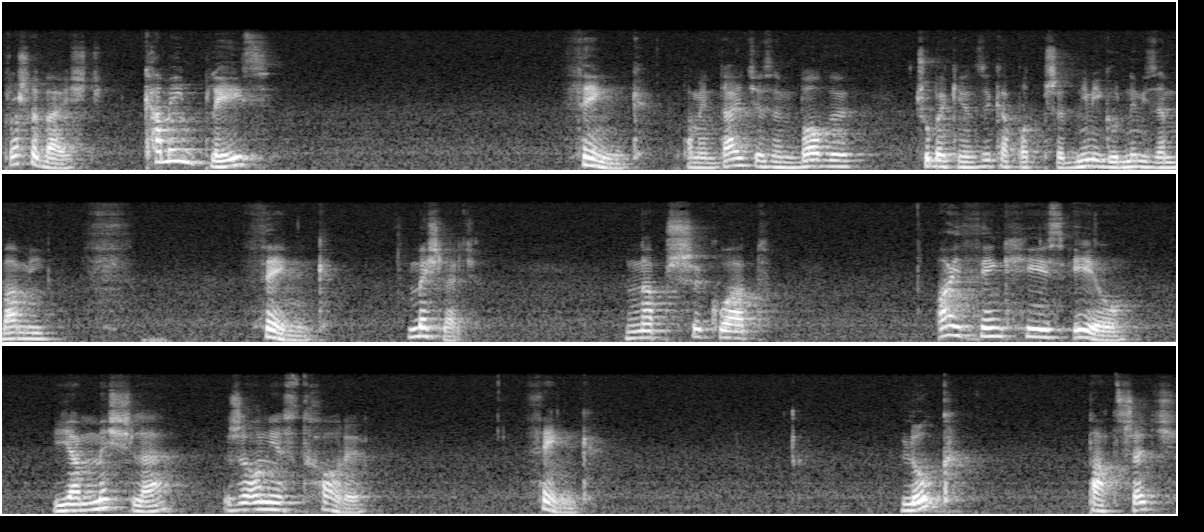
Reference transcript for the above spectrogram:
proszę wejść. Come in, please. Think. Pamiętajcie, zębowy czubek języka pod przednimi górnymi zębami think. Myśleć. Na przykład I think he is ill. Ja myślę, że on jest chory. Think. Look. Patrzeć.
